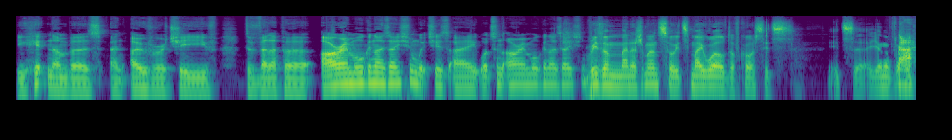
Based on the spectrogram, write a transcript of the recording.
you hit numbers and overachieve develop a rm organization which is a what's an rm organization? Rhythm management. So it's my world of course. It's it's uh, you know. Ah,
